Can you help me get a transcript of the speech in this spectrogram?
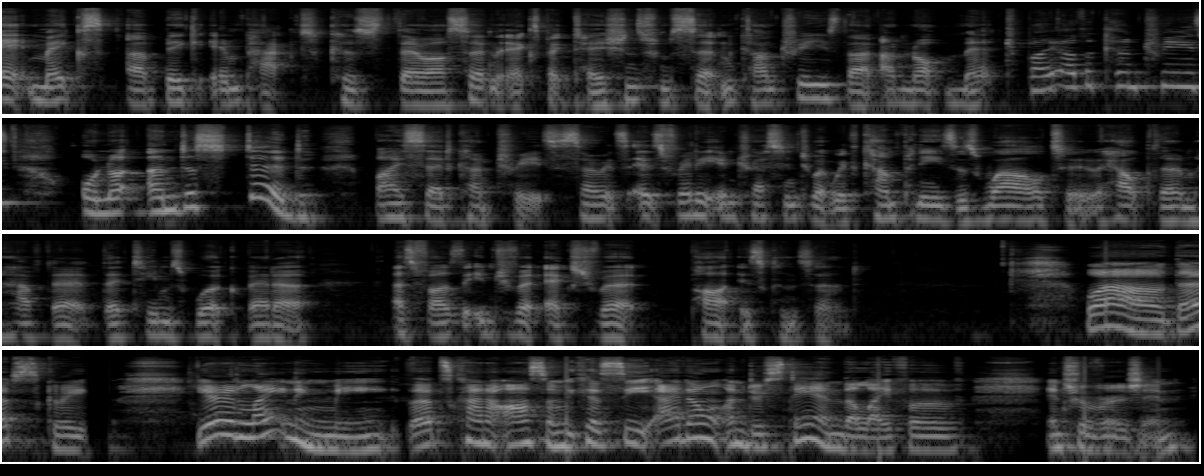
it makes a big impact because there are certain expectations from certain countries that are not met by other countries or not understood by said countries. So it's it's really interesting to work with companies as well to help them have their, their teams work better as far as the introvert extrovert part is concerned. Wow, that's great. You're enlightening me. That's kind of awesome because, see, I don't understand the life of introversion.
